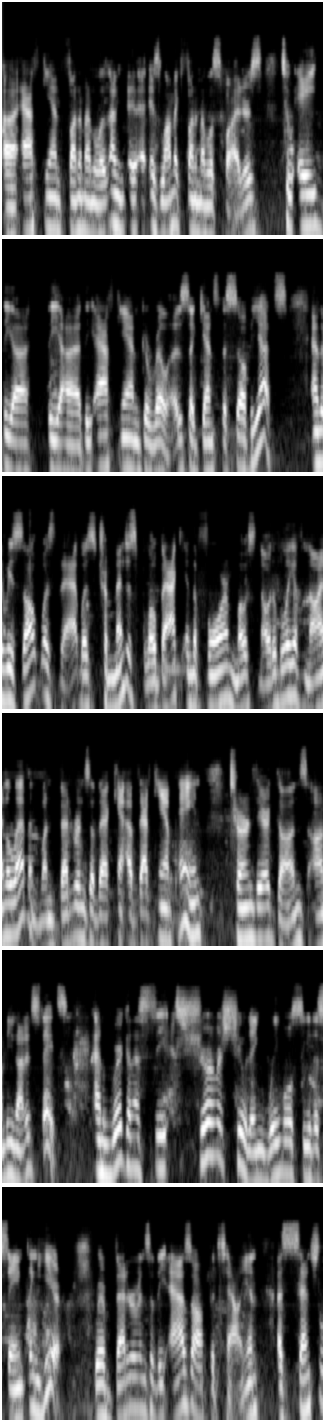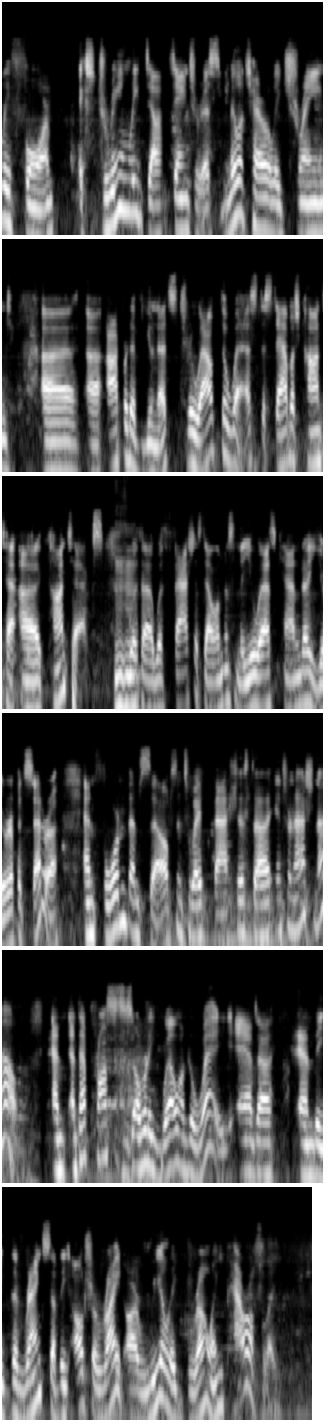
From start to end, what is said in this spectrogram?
Uh, Afghan fundamentalist, I mean, Islamic fundamentalist fighters to aid the uh, the uh, the Afghan guerrillas against the Soviets, and the result was that was tremendous blowback in the form, most notably, of 9/11, when veterans of that of that campaign turned their guns on the United States, and we're going to see, sure as shooting, we will see the same thing here, where veterans of the Azov Battalion essentially form extremely dangerous, militarily trained uh, uh, operative units throughout the West establish contact, uh, contacts mm-hmm. with uh, with fascist elements in the U.S., Canada, Europe, etc., and form themselves into a fascist uh, international. And and that process is already well underway. And uh, and the, the ranks of the ultra right are really growing powerfully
